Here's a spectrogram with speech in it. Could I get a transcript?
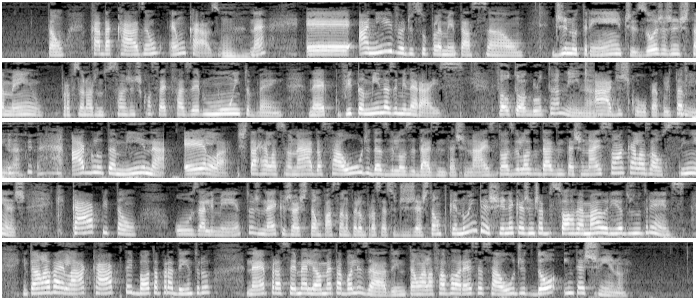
Então, cada caso é um, é um caso, né? É, a nível de suplementação de nutrientes, hoje a gente também, o profissional de nutrição, a gente consegue fazer muito bem, né? Vitaminas e minerais. Faltou a glutamina. Ah, desculpa, a glutamina. a glutamina, ela está relacionada à saúde das velocidades intestinais. Então, as velocidades intestinais são aquelas alcinhas que captam os alimentos, né, que já estão passando pelo processo de digestão, porque no intestino é que a gente absorve a maioria dos nutrientes. Então ela vai lá, capta e bota para dentro, né, para ser melhor metabolizado. Então ela favorece a saúde do intestino.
